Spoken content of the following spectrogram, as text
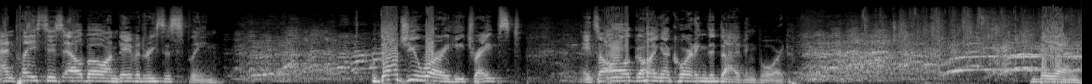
and placed his elbow on David Rees's spleen. Don't you worry, he traipsed. It's all going according to diving board. The end.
